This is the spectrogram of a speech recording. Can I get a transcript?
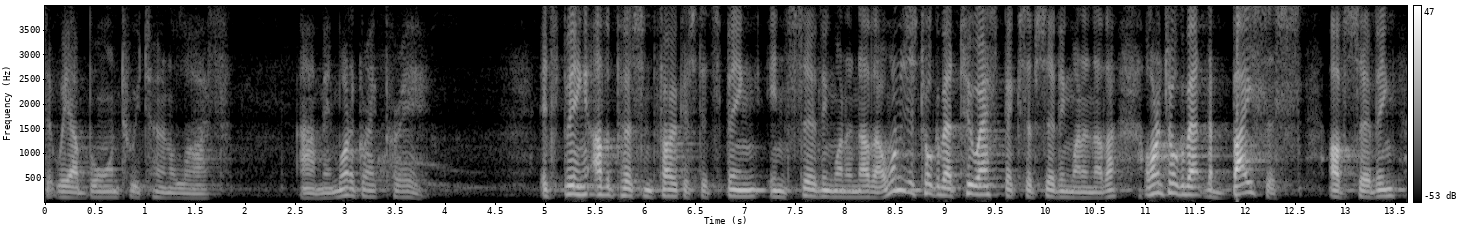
that we are born to eternal life. Amen. What a great prayer. It's being other person focused, it's being in serving one another. I want to just talk about two aspects of serving one another. I want to talk about the basis of serving,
